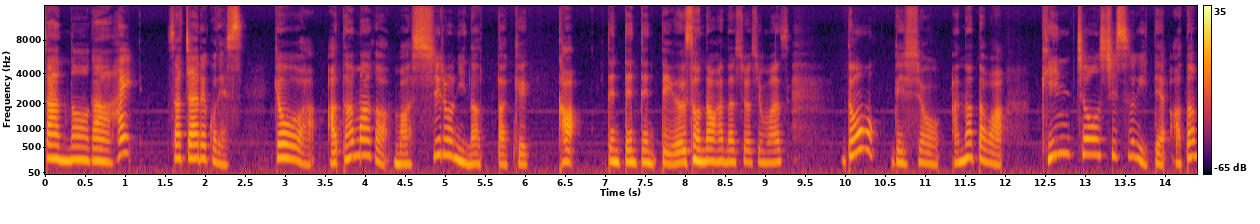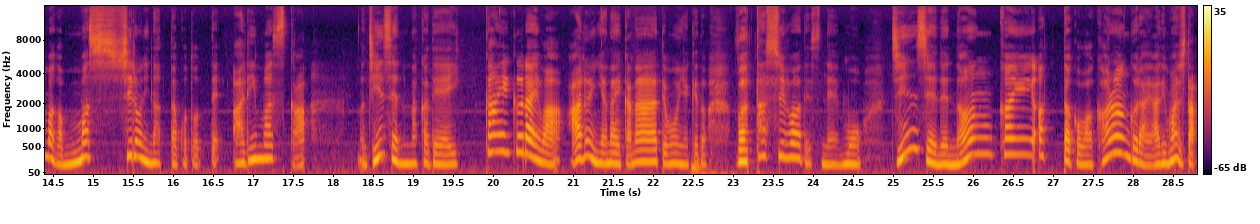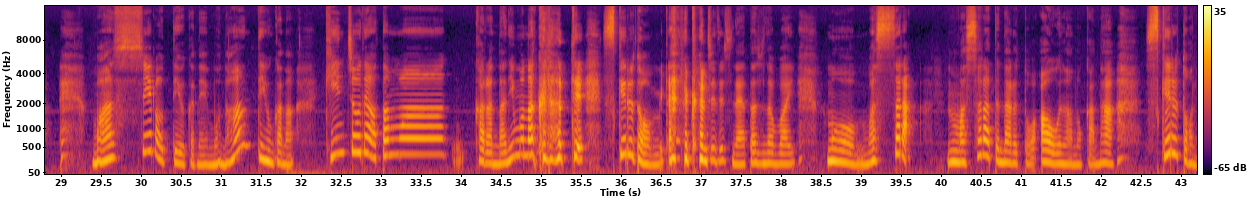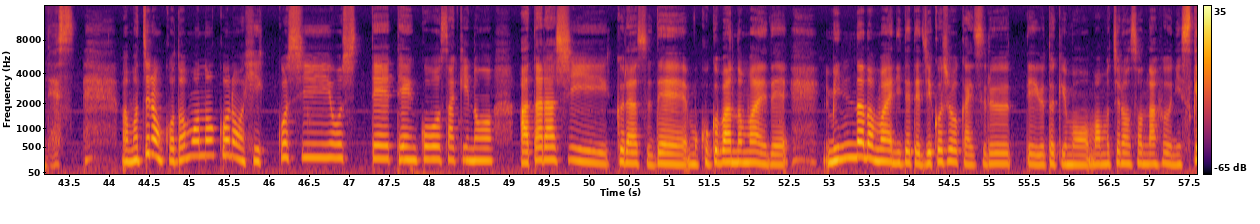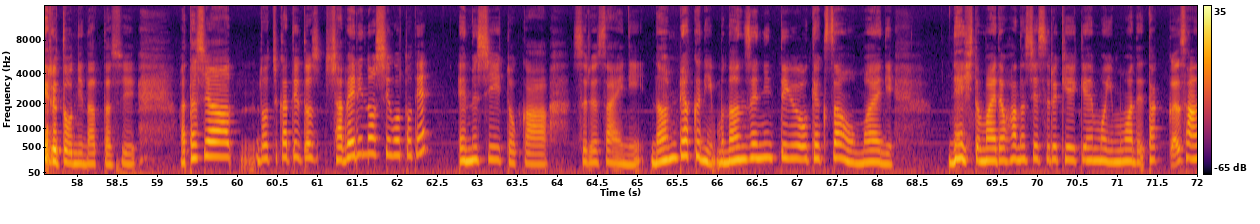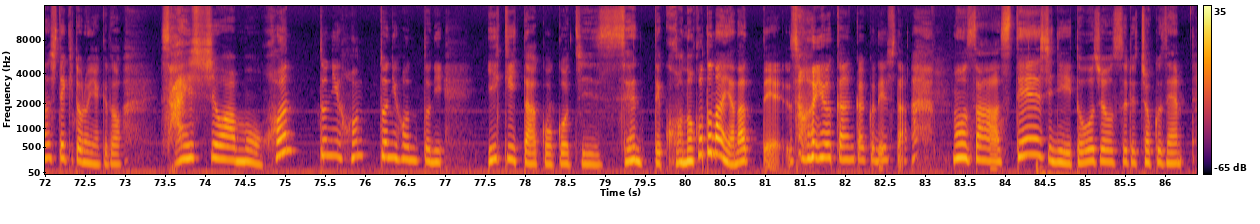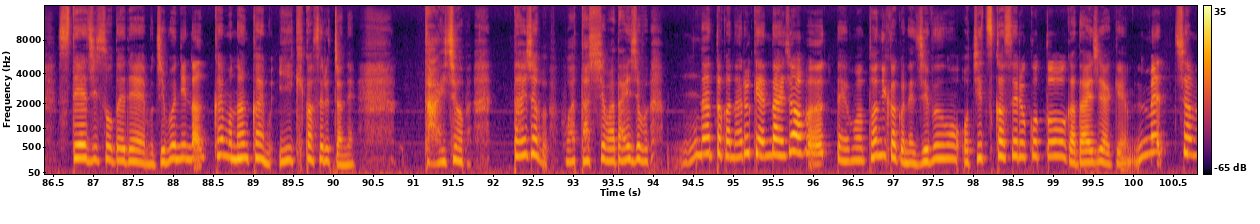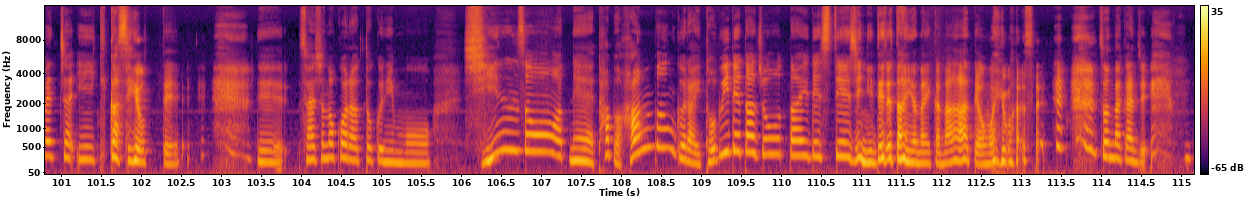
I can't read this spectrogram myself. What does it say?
三のがはい幸あれ子です。今日は頭が真っ白になった結果てんてんてんっていうそんなお話をします。どうでしょう？あなたは緊張しすぎて頭が真っ白になったことってありますか？人生の中で1回ぐらいはあるんやないかなって思うんやけど私はですねもう人生で何回あったかわからんぐらいありました。真っ白っていうかねもう何て言うかな。緊張で頭から何もなくなってスケルトンみたいな感じですね私の場合。もうまっさら。まっさらってなると青なのかな。スケルトンです、まあ、もちろん子供の頃引っ越しをして転校先の新しいクラスでもう黒板の前でみんなの前に出て自己紹介するっていう時も、まあ、もちろんそんな風にスケルトンになったし私はどっちかっていうと喋りの仕事で MC とかする際に何百人もう何千人っていうお客さんを前にね人前でお話しする経験も今までたくさんしてきとるんやけど最初はもう本当に本当に本当に生きた心地せんってこのことなんやなってそういう感覚でした。もうさステージに登場する直前ステージ袖でもう自分に何回も何回も言い聞かせるっちゃね。大丈夫大丈夫私は大丈夫なんとかなるけん大丈夫ってもうとにかくね自分を落ち着かせることが大事やけんめっちゃめっちゃ言い聞かせよって。で最初の頃は特にもう心臓はね多分半分ぐらい飛び出た状態でステージに出てたんやないかなって思います。そんな感じ。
